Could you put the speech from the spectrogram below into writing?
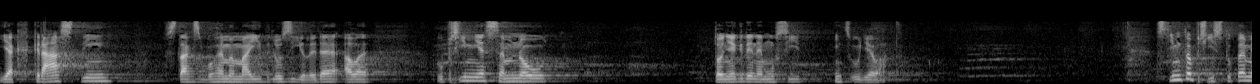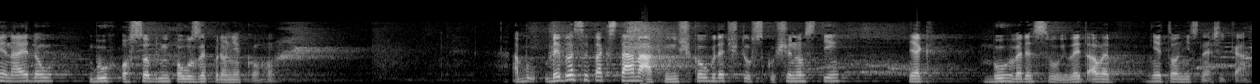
jak krásný vztah s Bohem mají druzí lidé, ale upřímně se mnou to někdy nemusí nic udělat. S tímto přístupem je najednou Bůh osobní pouze pro někoho. A Bible se tak stává knížkou, kde čtu zkušenosti, jak Bůh vede svůj lid, ale mě to nic neříká.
